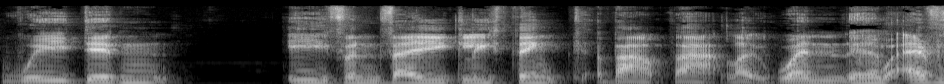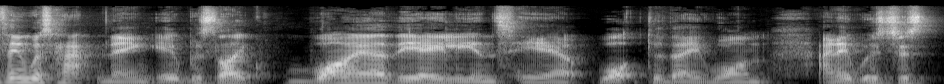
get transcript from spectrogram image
we didn't even vaguely think about that. Like when Yeah. everything was happening, it was like, why are the aliens here? What do they want? And it was just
